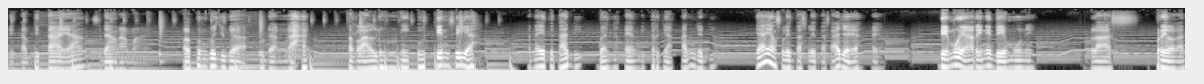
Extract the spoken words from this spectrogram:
berita-berita yang sedang ramai. Walaupun gue juga udah nggak terlalu ngikutin sih ya. Karena itu tadi banyak yang dikerjakan jadi ya yang selintas-selintas aja ya kayak demo ya hari ini demo nih. 11 April kan.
